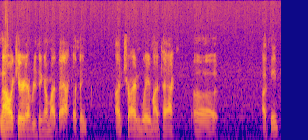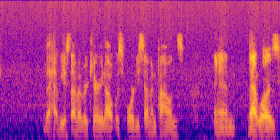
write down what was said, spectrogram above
now I carry everything on my back. I think I try and weigh my pack. Uh, I think the heaviest I've ever carried out was 47 pounds, and that was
